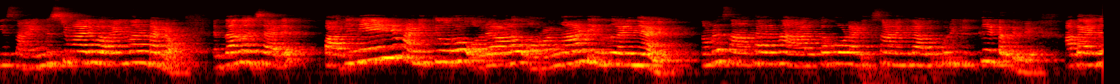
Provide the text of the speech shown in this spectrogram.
ഈ സയന്റിസ്റ്റുമാർ പറയുന്നുണ്ടല്ലോ എന്താന്ന് വെച്ചാൽ പതിനേഴ് മണിക്കൂർ ഒരാൾ ഉറങ്ങാണ്ടിരുന്നു കഴിഞ്ഞാൽ നമ്മൾ സാധാരണ ആൽക്കഹോൾ അഡിക്ട്സ് ആണെങ്കിൽ അവർക്കൊരു കിക്ക് കിട്ടത്തില്ലേ അതായത്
